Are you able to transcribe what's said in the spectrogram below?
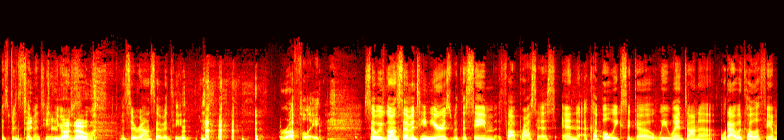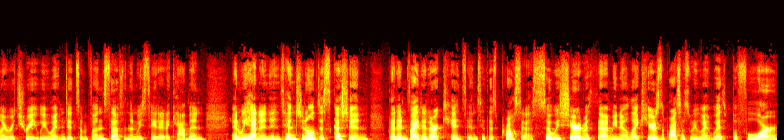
It's been Do, 17 do you years. not know? It's around 17, roughly. So we've gone 17 years with the same thought process. And a couple weeks ago, we went on a what I would call a family retreat. We went and did some fun stuff, and then we stayed at a cabin, and we had an intentional discussion that invited our kids into this process. So we shared with them, you know, like here's the process we went with before.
